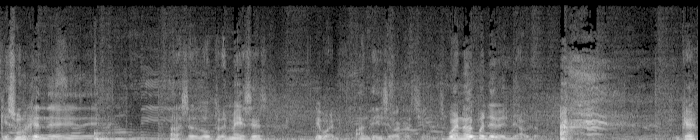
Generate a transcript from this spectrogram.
que surgen de, de- para hacer dos o tres meses. Y bueno, antes hice vacaciones. Bueno, después le, le hablo. ¿Qué?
